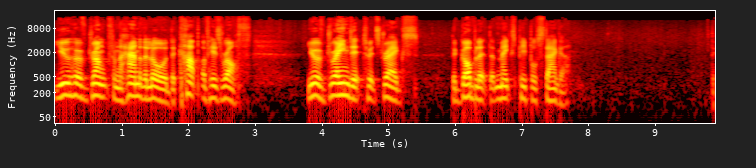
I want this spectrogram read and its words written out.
you who have drunk from the hand of the Lord the cup of his wrath. You have drained it to its dregs, the goblet that makes people stagger. The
